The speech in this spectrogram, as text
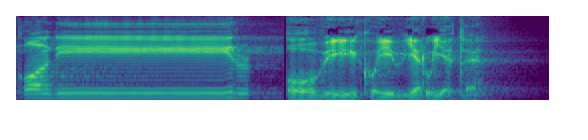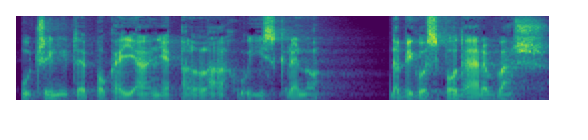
قدير Ovi koji vjerujete, učinite pokajanje Allahu iskreno, da bi gospodar vaš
